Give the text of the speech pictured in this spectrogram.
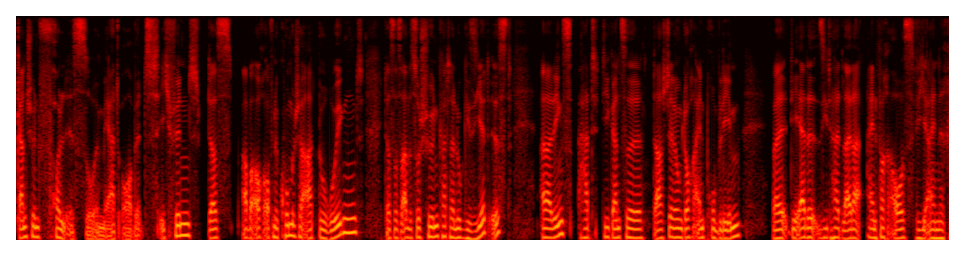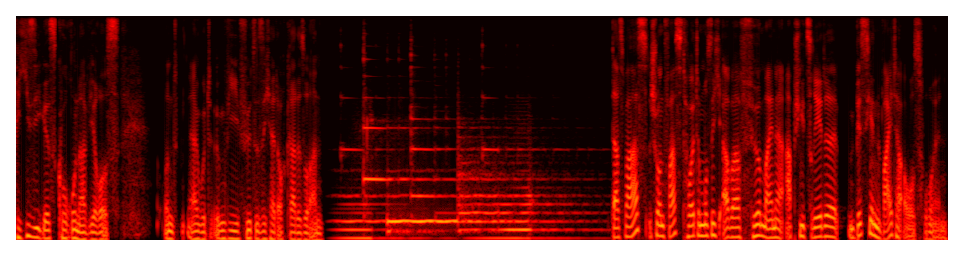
ganz schön voll ist, so im Erdorbit. Ich finde das aber auch auf eine komische Art beruhigend, dass das alles so schön katalogisiert ist. Allerdings hat die ganze Darstellung doch ein Problem, weil die Erde sieht halt leider einfach aus wie ein riesiges Coronavirus. Und na gut, irgendwie fühlt sie sich halt auch gerade so an. Das war's schon fast. Heute muss ich aber für meine Abschiedsrede ein bisschen weiter ausholen.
